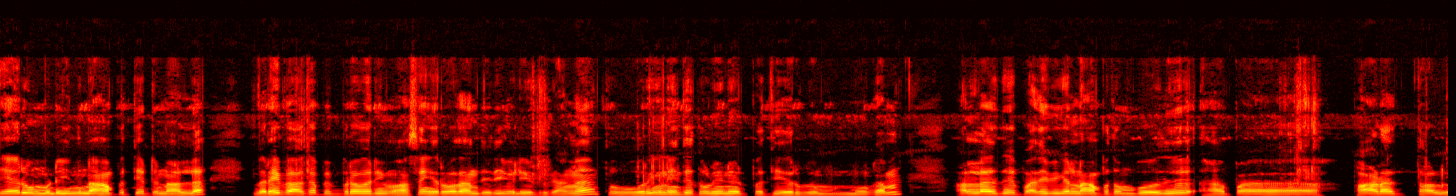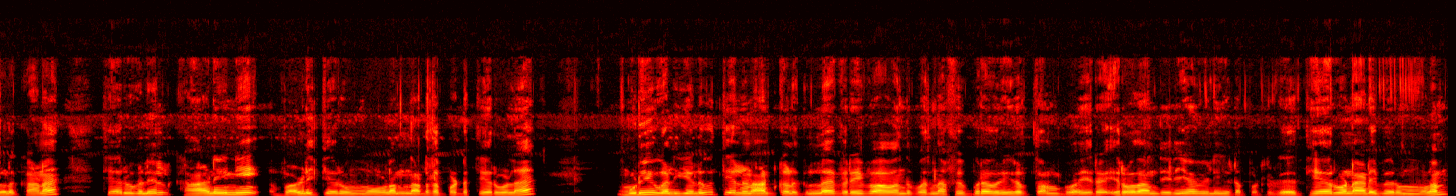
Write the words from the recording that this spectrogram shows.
தேர்வு முடிந்து நாற்பத்தி எட்டு நாளில் விரைவாக பிப்ரவரி மாதம் இருபதாம் தேதி வெளியிட்டிருக்காங்க. ஸோ ஒருங்கிணைந்த தொழில்நுட்ப தேர்வு முகம் அல்லது பதவிகள் நாற்பத்தொம்போது ப பாடத்தாள்களுக்கான தேர்வுகளில் கணினி வழித்தேர்வு மூலம் நடத்தப்பட்ட தேர்வில் முடிவுகள் எழுபத்தி ஏழு நாட்களுக்குள்ள விரைவாக வந்து பார்த்திங்கன்னா பிப்ரவரி இருபத்தொம்பது இரு இருபதாம் தேதியே வெளியிடப்பட்டிருக்கு. தேர்வு நடைபெறும் மூலம்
